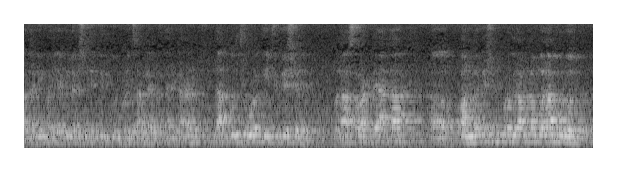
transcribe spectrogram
आदरणीय भैया बी लक्ष देतील तुम्ही पुढे चांगल्या प्रकारे कारण लातूरची ओळख एज्युकेशन आहे. मला असं वाटतंय आता कॉन्व्होकेशन प्रोग्रामला मला बोलवतं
